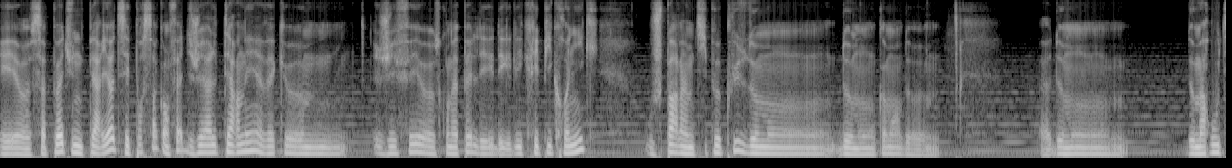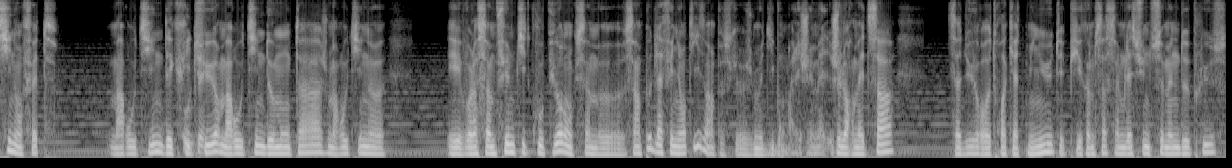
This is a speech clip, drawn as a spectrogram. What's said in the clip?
et euh, ça peut être une période, c'est pour ça qu'en fait j'ai alterné avec. euh, j'ai fait euh, ce qu'on appelle les, les, les creepy chroniques, où je parle un petit peu plus de mon. de mon. comment de. de mon. de ma routine en fait. Ma routine d'écriture, ma routine de montage, ma routine. et voilà, ça me fait une petite coupure, donc ça me, c'est un peu de la feignantise, hein, parce que je me dis, bon, allez, je vais, mettre- je vais leur mettre ça, ça dure 3-4 minutes, et puis comme ça, ça me laisse une semaine de plus.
